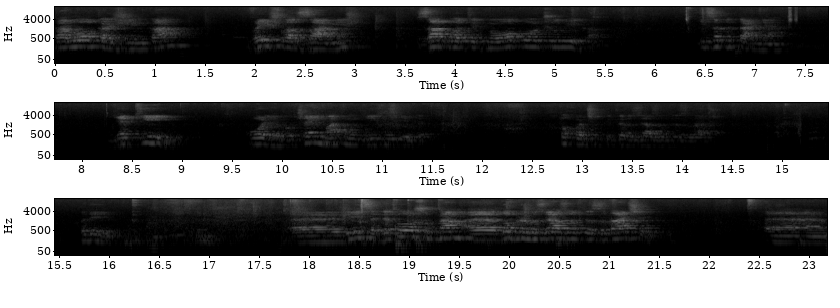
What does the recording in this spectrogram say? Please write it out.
карока жінка вийшла заміж за блакитноокого чоловіка. І запитання, який колір очей матимуть їхні діти? Хто хоче піти розв'язувати задачу? Ходіть. Е, дивіться, для того, щоб нам е, добре розв'язувати задачі, е,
